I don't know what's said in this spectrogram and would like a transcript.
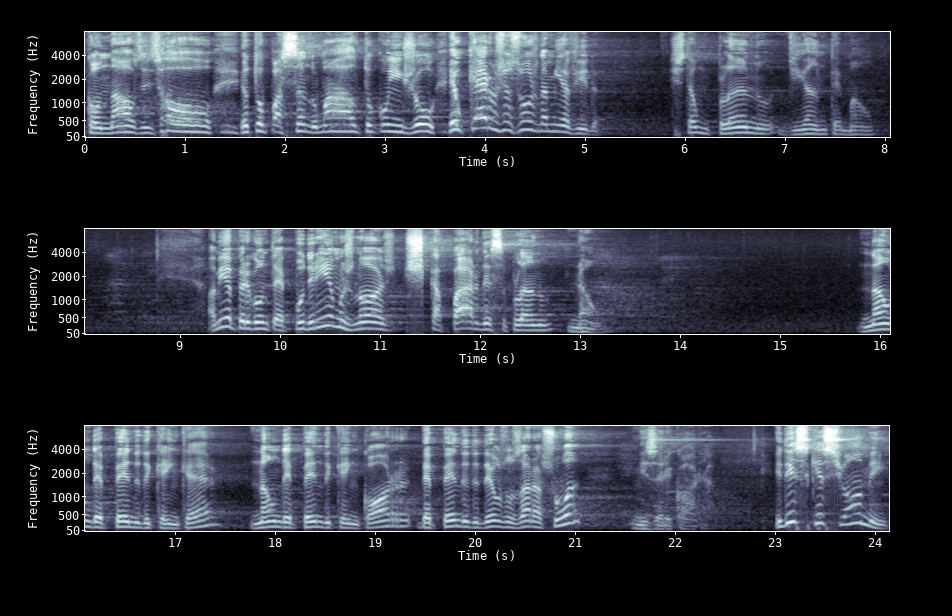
com náuseas, oh, eu estou passando mal, estou com enjoo, eu quero Jesus na minha vida. Isto é um plano de antemão. A minha pergunta é: poderíamos nós escapar desse plano? Não. Não depende de quem quer, não depende de quem corre, depende de Deus usar a sua misericórdia. E disse que esse homem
